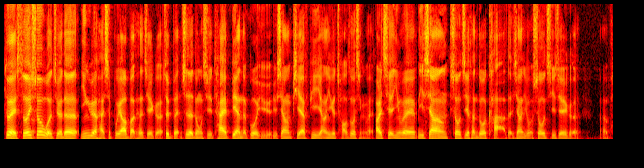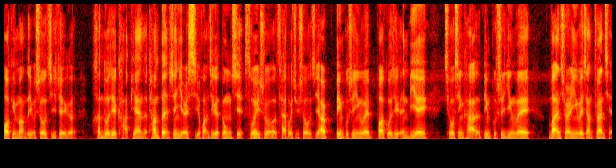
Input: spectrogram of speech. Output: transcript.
对，所以说我觉得音乐还是不要把它这个最本质的东西太变得过于像 PFP 一样一个炒作行为。而且因为你像收集很多卡的，像有收集这个呃 Pokemon 的，有收集这个。很多这些卡片的，他们本身也是喜欢这个东西，所以说才会去收集，而并不是因为包括这个 NBA 球星卡的，并不是因为完全因为想赚钱，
